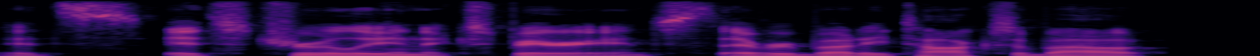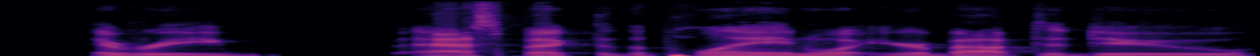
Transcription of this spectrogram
It's it's truly an experience. Everybody talks about every aspect of the plane, what you're about to do,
